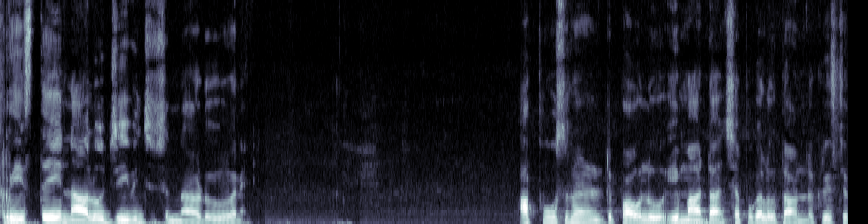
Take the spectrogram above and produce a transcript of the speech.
క్రీస్తే నాలో జీవించుచున్నాడు అని. అపోసునటువంటి పౌలు ఈ మాట చెప్పగలుగుతా ఉన్నాడు క్రీస్తు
